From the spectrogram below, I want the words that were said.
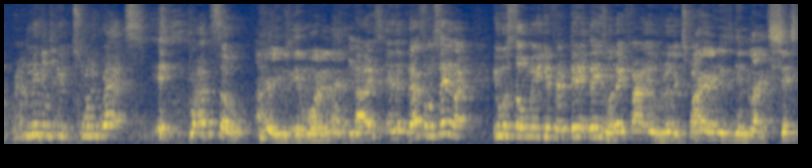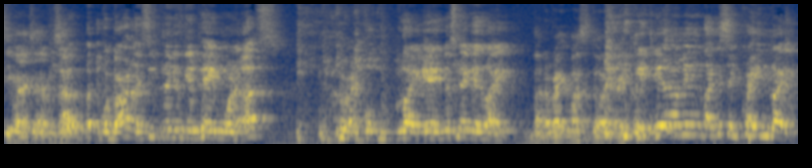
I'm around. niggas getting 20 racks per episode. I heard you was getting more than that. No, it's, it, that's what I'm saying. Like it was so many different thi- things where they found it was really 20. I heard you was getting like sixty racks an No, episode. but regardless, these niggas getting paid more than us. Right. Like, and this nigga like About to write my story. Right? you know what I mean? Like this shit crazy. Like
